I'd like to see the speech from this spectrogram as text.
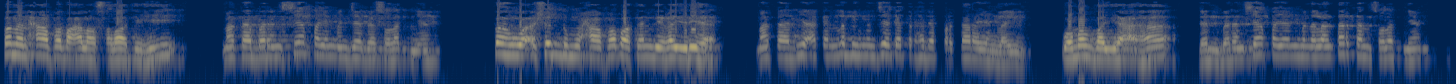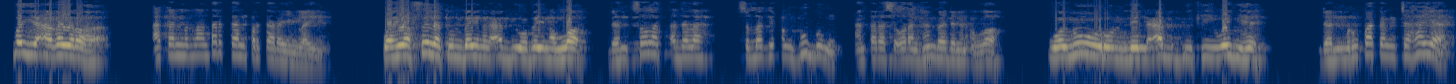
Faman hafad ala salatihi. Maka barang siapa yang menjaga salatnya fahuwa ashaddu muhafadatan li ghairiha maka dia akan lebih menjaga terhadap perkara yang lain. Wa man dan barang siapa yang menelantarkan salatnya, dhayya'a ghairaha, akan menelantarkan perkara yang lain. Wa hiya 'abdi wa. Dan salat adalah sebagai penghubung antara seorang hamba dengan Allah. Wa nurun lil 'abdi fi wajhihi dan merupakan cahaya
